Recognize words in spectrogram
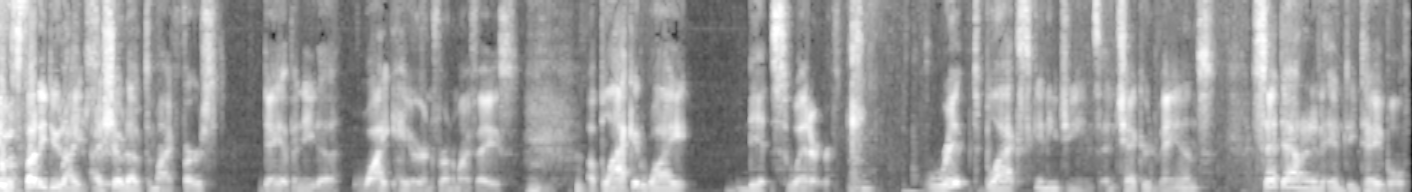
it was funny, dude. I I showed that? up to my first day at Veneta, white hair in front of my face, a black and white knit sweater, ripped black skinny jeans, and checkered vans. Sat down at an empty table,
